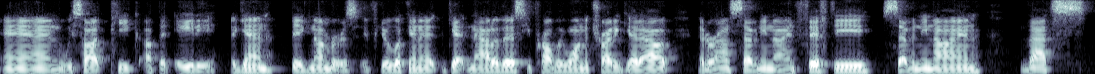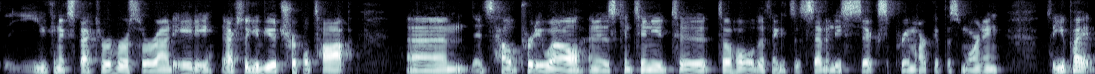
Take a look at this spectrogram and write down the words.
And we saw it peak up at 80. Again, big numbers. If you're looking at getting out of this, you probably want to try to get out at around 79.50, 79. That's you can expect a reversal around 80. They actually give you a triple top. Um, it's held pretty well and has continued to to hold. I think it's at 76 pre-market this morning. So UPI,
